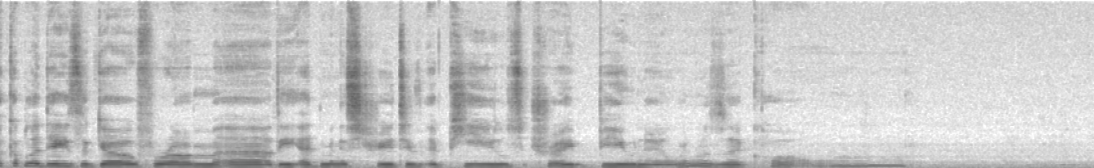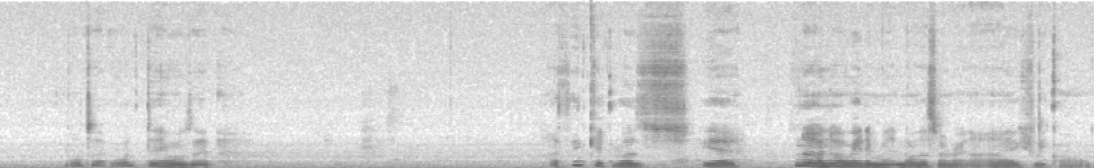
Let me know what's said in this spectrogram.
a couple of days ago from uh, the Administrative Appeals Tribunal. When was that call? What what day was it? I think it was yeah. No, no, wait a minute. No, that's not right. I, I actually called.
